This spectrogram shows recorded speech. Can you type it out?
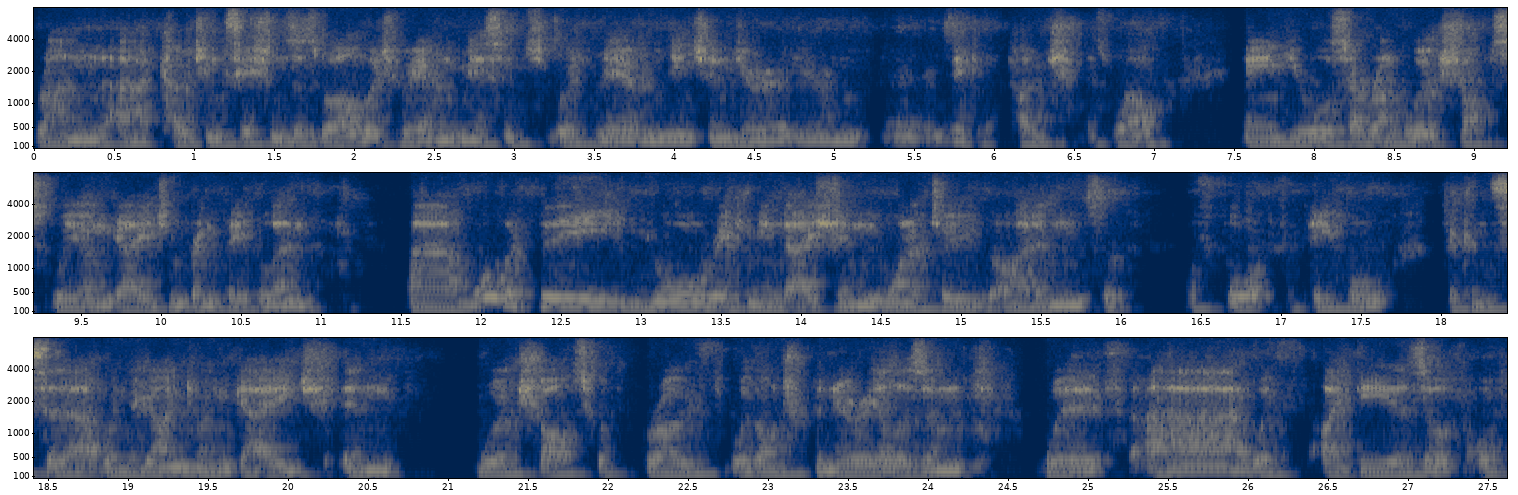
run uh, coaching sessions as well, which we haven't messaged, we haven't mentioned. You're, you're an uh, executive coach as well. And you also run workshops where you engage and bring people in. Uh, what would be your recommendation, one or two items of, of thought for people to consider when they're going to engage in workshops with growth, with entrepreneurialism, with uh, with ideas of, of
